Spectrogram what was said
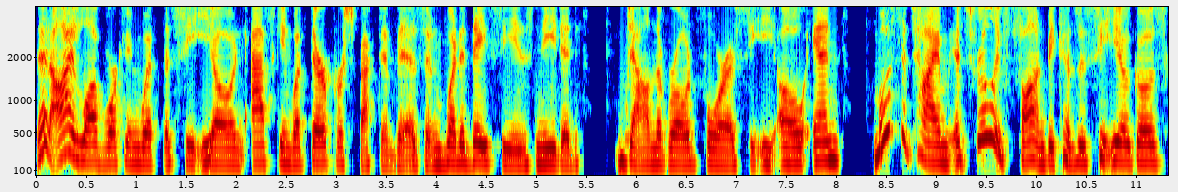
then I love working with the CEO and asking what their perspective is and what do they see is needed down the road for a CEO. And most of the time, it's really fun because the CEO goes,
